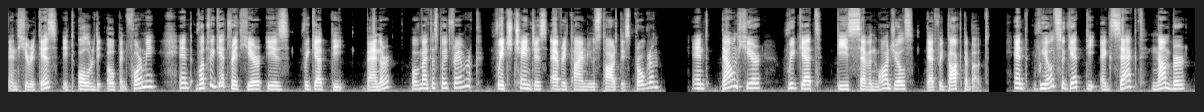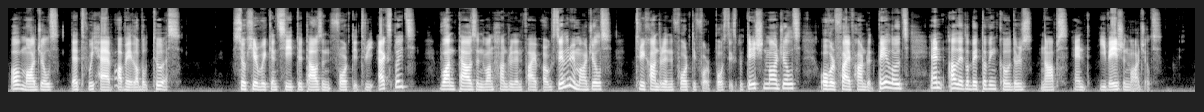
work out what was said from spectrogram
And here it is, it already opened for me, and what we get right here is we get the banner of Metasploit Framework, which changes every time you start this program, and down here we get these seven modules that we talked about. And we also get the exact number of modules that we have available to us. So here we can see 2043 exploits, 1105 auxiliary modules, 344 post-exploitation modules, over 500 payloads, and a little bit of encoders, NOPs, and evasion modules.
